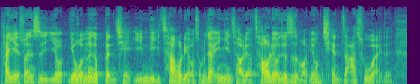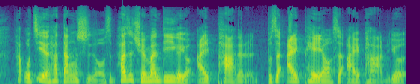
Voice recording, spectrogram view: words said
他也算是有有那个本钱引领潮流。什么叫引领潮流？潮流就是什么？用钱砸出来的。他我记得他当时哦，是他是全班第一个有 iPad 的人，不是 iPad 哦，是 iPad。有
